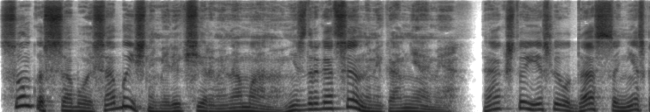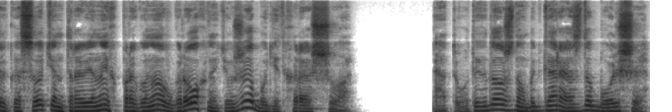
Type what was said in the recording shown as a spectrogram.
Сумка с собой с обычными эликсирами на ману, не с драгоценными камнями. Так что если удастся несколько сотен травяных прыгунов грохнуть, уже будет хорошо. А тут их должно быть гораздо больше.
